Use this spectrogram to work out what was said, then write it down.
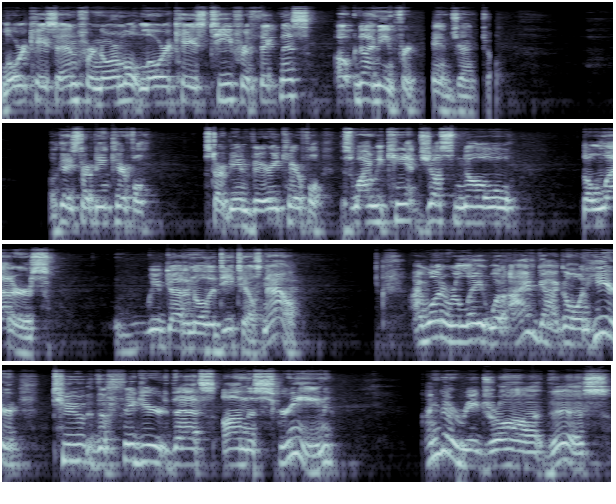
Lowercase n for normal, lowercase t for thickness. Oh, no, I mean for tangential. Okay, start being careful. Start being very careful. This is why we can't just know the letters. We've got to know the details. Now, I want to relate what I've got going here to the figure that's on the screen. I'm going to redraw this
